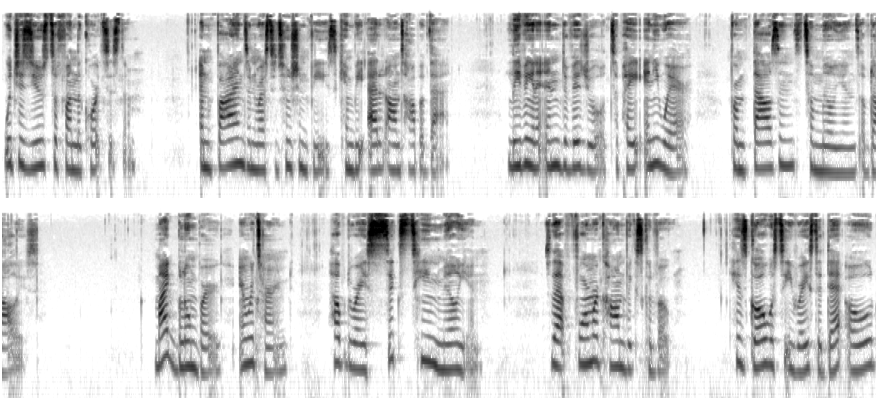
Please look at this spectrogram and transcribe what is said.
which is used to fund the court system. And fines and restitution fees can be added on top of that, leaving an individual to pay anywhere from thousands to millions of dollars. Mike Bloomberg, in return, helped raise 16 million so that former convicts could vote. His goal was to erase the debt owed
